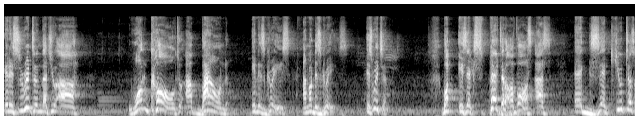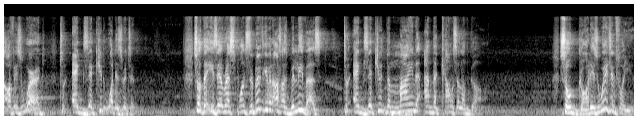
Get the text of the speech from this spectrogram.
It is written that you are one call to abound in His grace and not disgrace. It's written. But it's expected of us as executors of his word to execute what is written. So there is a responsibility given us as believers to execute the mind and the counsel of God. So God is waiting for you.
